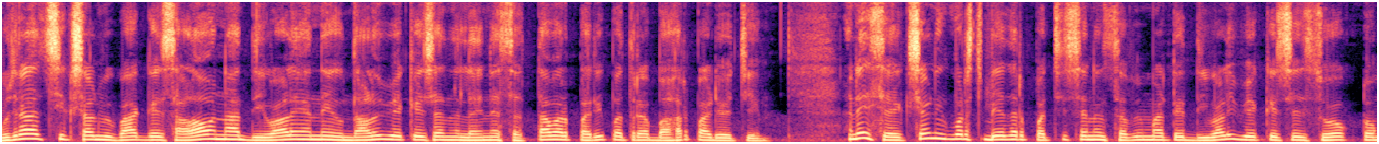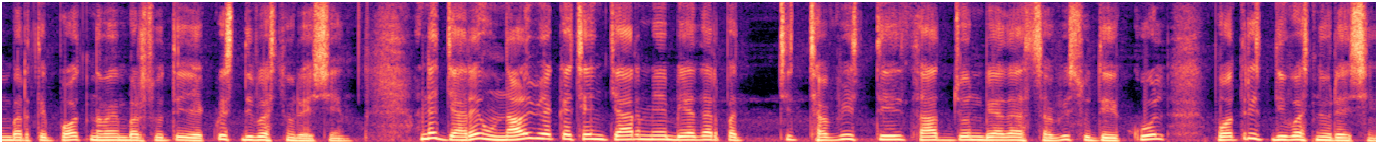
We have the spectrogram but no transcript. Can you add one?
ગુજરાત શિક્ષણ વિભાગે શાળાઓના દિવાળી અને ઉનાળુ વેકેશનને લઈને સત્તાવાર પરિપત્ર બહાર પાડ્યો છે. અને શૈક્ષણિક વર્ષ બે હજાર પચીસ અને છવ્વીસ માટે દિવાળી વેકેશન સો ઓક્ટોબરથી પાંચ નવેમ્બર સુધી એકવીસ દિવસનું રહેશે. અને જ્યારે ઉનાળુ વેકેશન ચાર મે બે હજાર પચીસ છવ્વીસથી સાત જૂન બે હજાર છવ્વીસ સુધી કુલ પોત્રીસ દિવસનું રહેશે.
